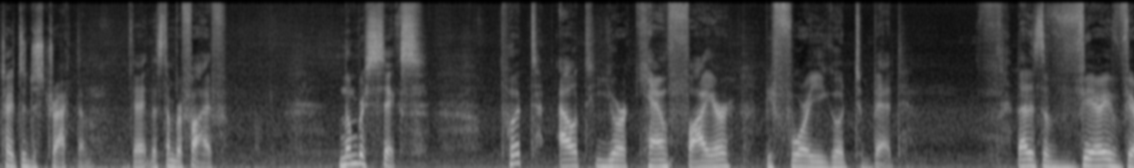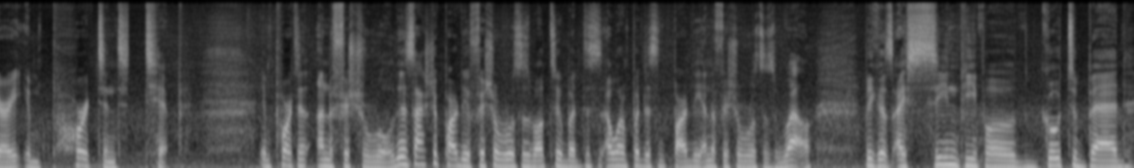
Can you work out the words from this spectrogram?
try to distract them. Okay that's number five. Number six put out your campfire before you go to bed. That is a very very important tip important unofficial rule. This is actually part of the official rules as well too, but this I want to put this in part of the unofficial rules as well because I've seen people go to bed,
